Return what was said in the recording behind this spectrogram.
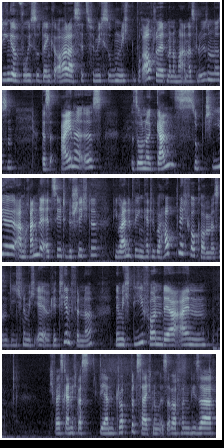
Dinge, wo ich so denke, oh, das hätte es für mich so nicht gebraucht oder hätte man nochmal anders lösen müssen. Das eine ist so eine ganz subtil am Rande erzählte Geschichte, die meinetwegen hätte überhaupt nicht vorkommen müssen, die ich nämlich eher irritierend finde, nämlich die von der einen, ich weiß gar nicht, was deren Jobbezeichnung ist, aber von dieser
